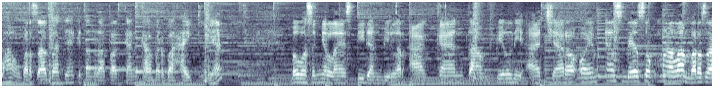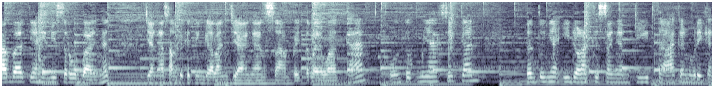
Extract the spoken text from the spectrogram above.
Wow persahabat ya kita mendapatkan kabar bahagia. Bahwasanya Lesti dan Bilar akan tampil di acara OMS besok malam para sahabat ya. Ini seru banget. Jangan sampai ketinggalan jangan sampai terlewatkan. Untuk menyaksikan Tentunya idola kesayangan kita akan memberikan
